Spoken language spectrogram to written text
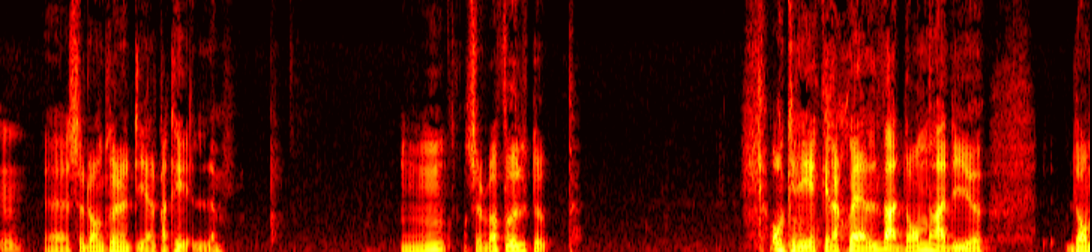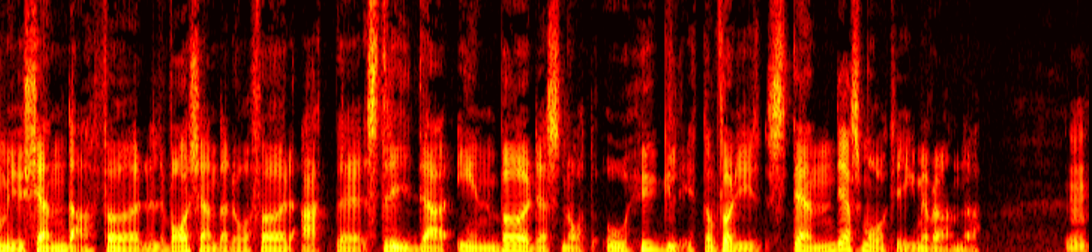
Mm. Så de kunde inte hjälpa till. Mm, så det var fullt upp. Och grekerna själva, de hade ju de är ju kända för, eller var kända då, för att eh, strida inbördes något ohyggligt. De förde ju ständiga småkrig med varandra. Mm.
